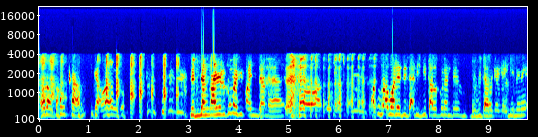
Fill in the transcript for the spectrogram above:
Oh tak tangkap nggak mau. Jenjang karirku masih panjang ya. Oh, aku, nggak mau ada jejak digitalku nanti berbicara kayak kayak gini nih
